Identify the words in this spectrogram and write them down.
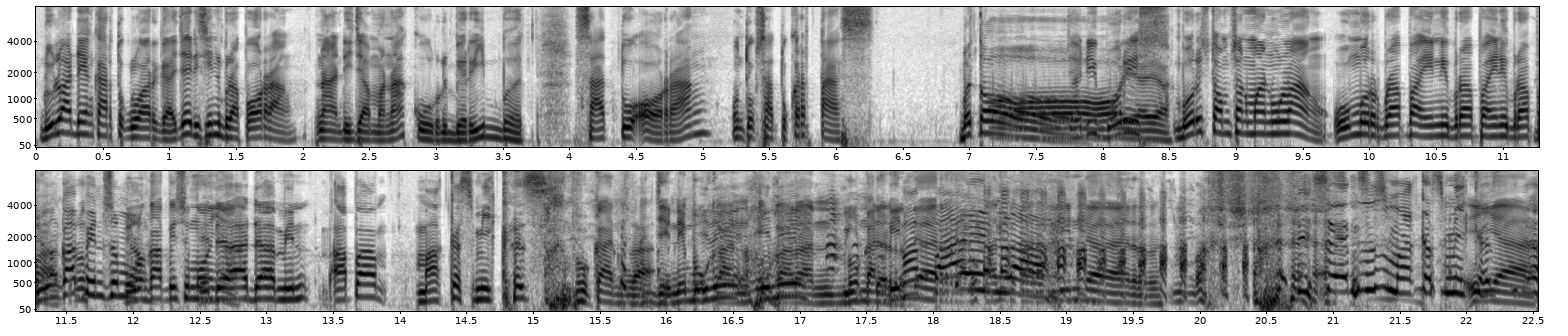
Dulu ada yang kartu keluarga aja di sini berapa orang. Nah, di zaman aku lebih ribet. Satu orang untuk satu kertas. Betul. Jadi Boris, iya, iya. Boris Thompson Manulang, umur berapa, ini berapa, ini berapa. Dilengkapin Terus semua. Dilengkapi semuanya. ada min, apa makes mikes. Bukan, anjing. Ini bukan Ini- bukan bukan binder. binder, Ngapain bukan lah? bukan binder. di sensus makes mikes. iya,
